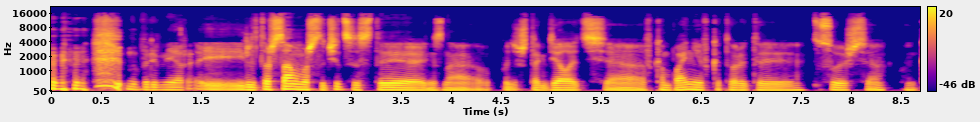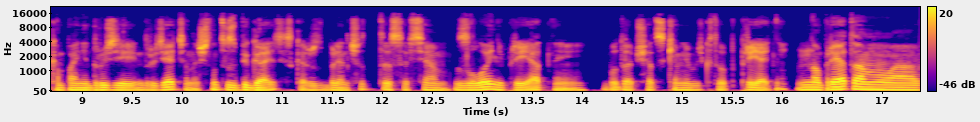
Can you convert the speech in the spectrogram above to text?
например. И- Или то же самое может случиться, если ты, не знаю, будешь так делать э, в компании, в которой ты тусуешься, компании друзей. Друзья тебя начнут избегать скажут, блин, что ты совсем злой, неприятный, буду общаться с кем-нибудь, кто поприятней. Но при этом а,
